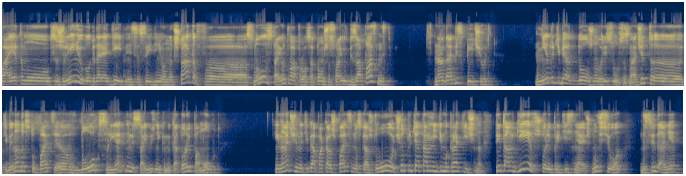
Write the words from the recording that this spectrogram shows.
Поэтому, к сожалению, благодаря деятельности Соединенных Штатов снова встает вопрос о том, что свою безопасность надо обеспечивать. Нет у тебя должного ресурса, значит, э, тебе надо вступать э, в блок с влиятельными союзниками, которые помогут. Иначе на тебя покажешь пальцем и скажут, о, что-то у тебя там не демократично. Ты там геев, что ли, притесняешь? Ну все, до свидания.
